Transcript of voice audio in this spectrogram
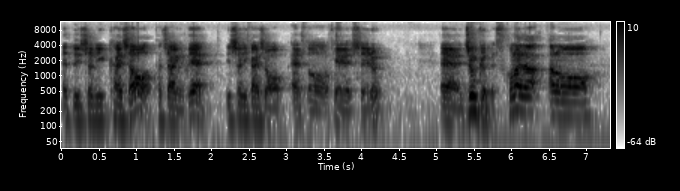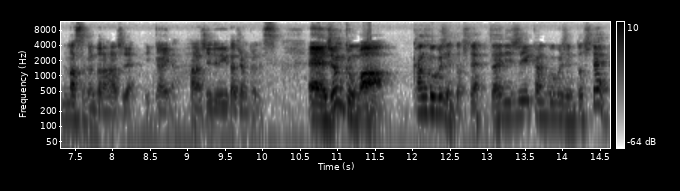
えっと、一緒に会社を立ち上げて、一緒に会社を、えっと、経営している、えー、ジュンくんです。この間、あのー、マサトくんとの話で、一回話に出てきたジュンくんです。えー、ジュンくんは、韓国人として、在日韓国人として、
